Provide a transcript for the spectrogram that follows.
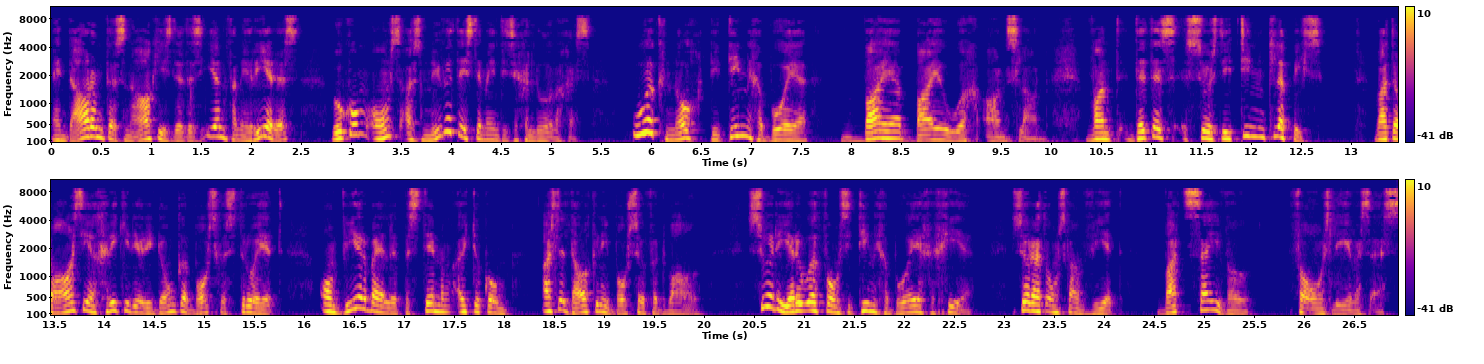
En daarom tussen hakies, dit is een van die redes hoekom ons as Nuwe Testamentiese gelowiges ook nog die 10 gebooie baie baie hoog aanslaan want dit is soos die 10 klippies wat Hansie en Grietjie deur die donker bos gestrooi het om weer by hulle bestemming uit te kom as hulle dalk in die bos sou verdwaal so die Here ook vir ons die 10 gebooie gegee sodat ons kan weet wat sy wil vir ons lewens is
